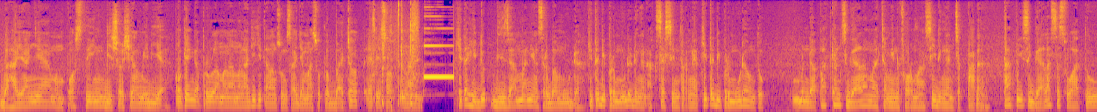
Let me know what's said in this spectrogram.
Bahayanya memposting di sosial media. Oke nggak perlu lama-lama lagi kita langsung saja masuk ke Bacot episode 6 Kita hidup di zaman yang serba mudah Kita dipermudah dengan akses internet Kita dipermudah untuk mendapatkan segala macam informasi dengan cepat. Nah, tapi segala sesuatu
